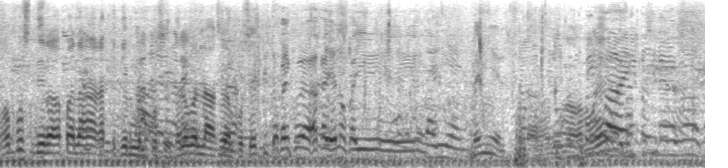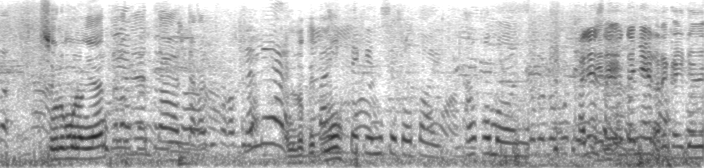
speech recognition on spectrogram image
Ako boss, hindi na pa nakakatikim ng pusit. Ano ang lasa ng pusit? Dito kay Kuya, kay ano, kay Daniel. Daniel. Mga yan. Sulong mo lang yan? Ang lupit mo. 20 15 tutoy. Ang kumon. Alin sa'yo, Daniel? Kay Daniel.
